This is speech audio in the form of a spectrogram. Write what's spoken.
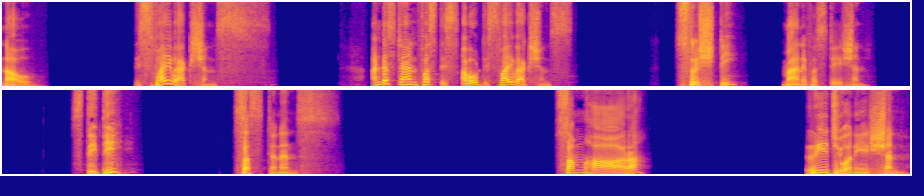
Now, these five actions. Understand first this about these five actions. Srishti, manifestation. Sthiti, sustenance. Samhara, rejuvenation.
